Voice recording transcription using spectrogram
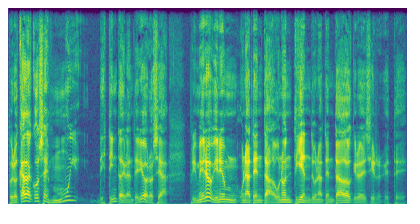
pero cada cosa es muy distinta de la anterior. O sea, primero viene un, atentado, uno entiende un atentado, quiero decir, este,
